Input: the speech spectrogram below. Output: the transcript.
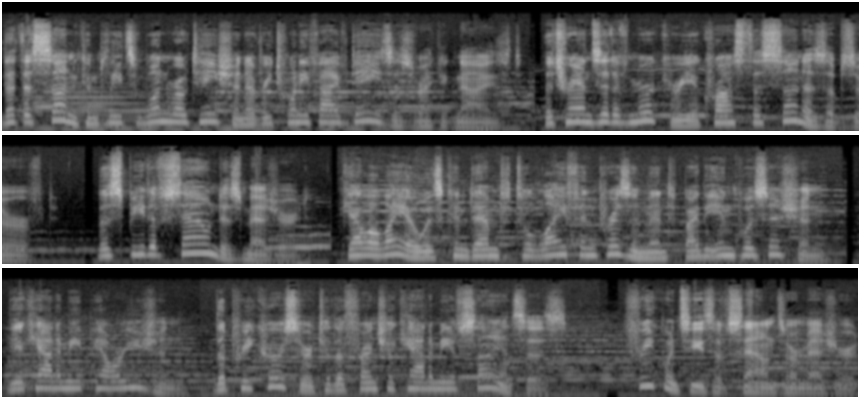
That the sun completes one rotation every 25 days is recognized. The transit of Mercury across the sun is observed. The speed of sound is measured. Galileo is condemned to life imprisonment by the Inquisition. The Académie Parisienne, the precursor to the French Academy of Sciences. Frequencies of sounds are measured.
